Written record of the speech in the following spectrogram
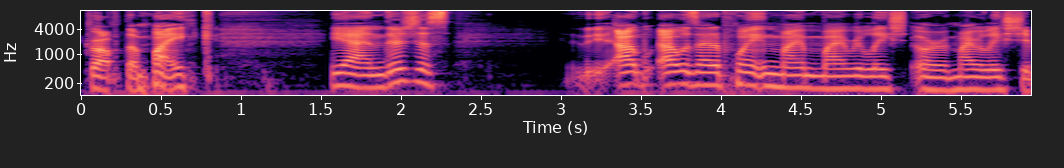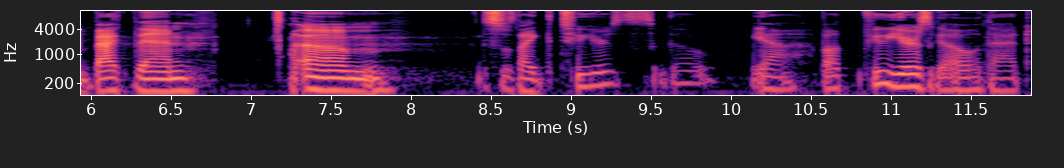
drop the mic. Yeah, and there's just I, I was at a point in my my relation or my relationship back then. Um, this was like two years ago. Yeah, about a few years ago that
